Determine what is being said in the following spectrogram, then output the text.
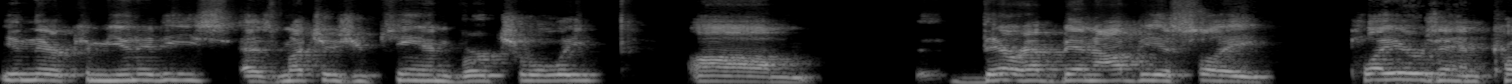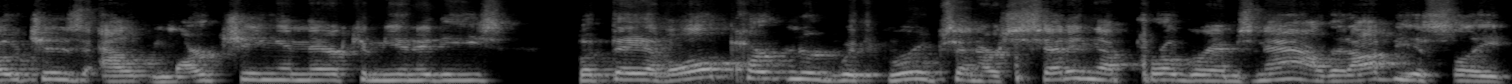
in their communities as much as you can virtually. Um, there have been obviously players and coaches out marching in their communities, but they have all partnered with groups and are setting up programs now that obviously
